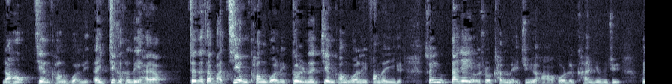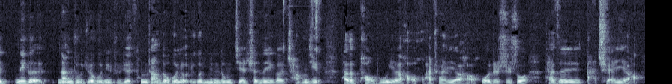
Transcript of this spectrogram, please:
然后健康管理，哎，这个很厉害呀。真的，他把健康管理、个人的健康管理放在一个，所以大家有时候看美剧哈，或者看英剧，会那个男主角或女主角通常都会有一个运动健身的一个场景，他的跑步也好，划船也好，或者是说他在打拳也好，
